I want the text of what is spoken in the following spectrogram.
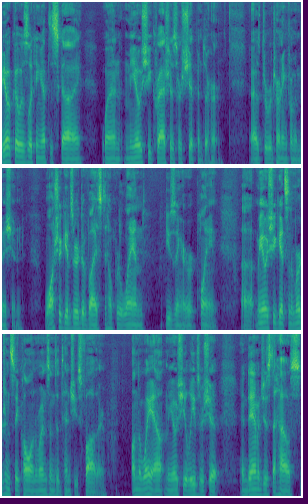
Ryoko is looking at the sky when Mihoshi crashes her ship into her after returning from a mission. Washu gives her a device to help her land using her plane. Uh, Mihoshi gets an emergency call and runs into Tenchi's father. On the way out, Mihoshi leaves her ship and damages the house,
